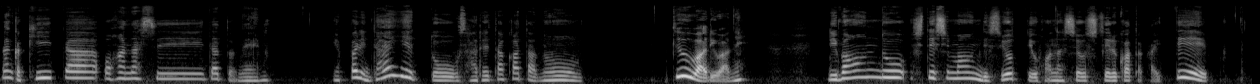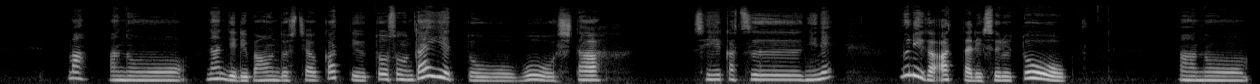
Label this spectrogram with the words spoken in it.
なんか聞いたお話だとねやっぱりダイエットをされた方の9割はねリバウンドしてしまうんですよっていうお話をしてる方がいてまああのー、なんでリバウンドしちゃうかっていうとそのダイエットをした生活にね無理があったりすると、あの、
